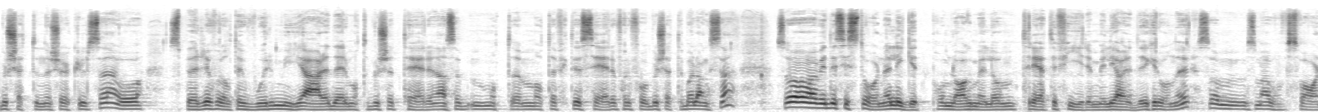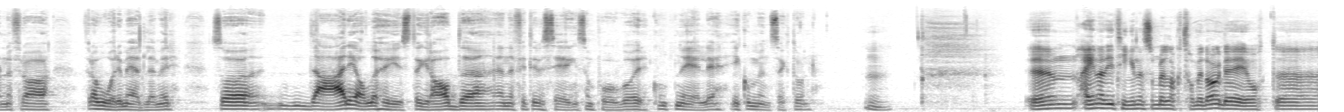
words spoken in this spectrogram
budsjettundersøkelse og spør i forhold til hvor mye er det dere måtte, altså måtte, måtte effektivisere for å få budsjettet i balanse, så har vi de siste årene ligget på om lag mellom 3-4 milliarder kroner, som, som er svarene fra, fra, våre medlemmer. Så det er i aller høyeste grad eh, en effektivisering som pågår kontinuerlig i kommunesektoren. Mm. Ehm, en av de tingene som ble lagt fram i dag, det er jo at eh,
